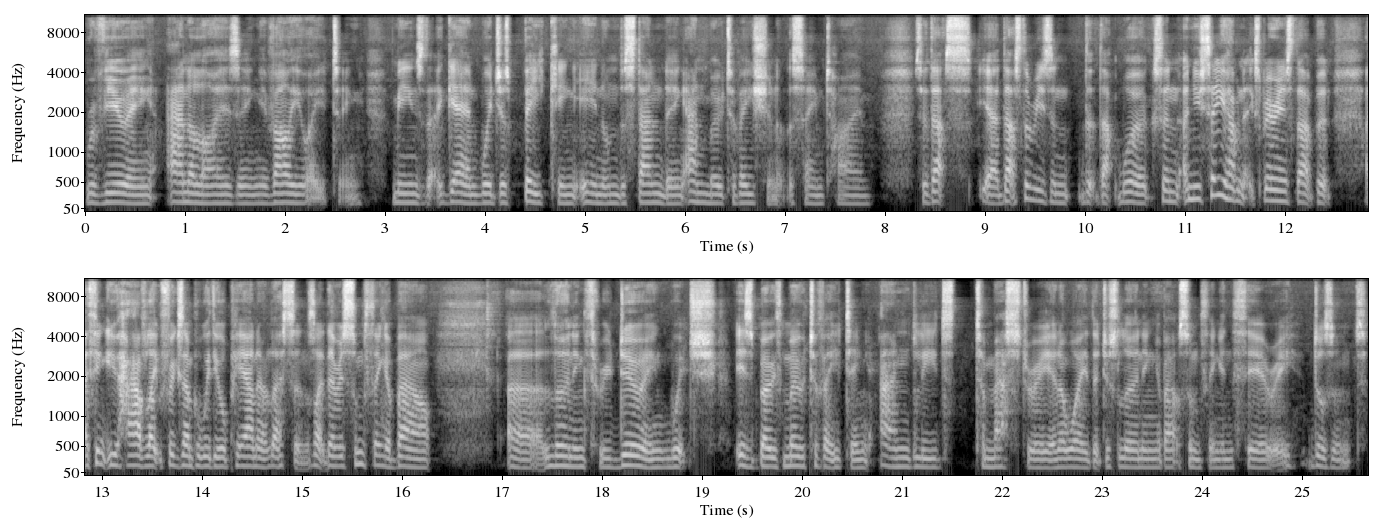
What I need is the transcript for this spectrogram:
reviewing, analyzing, evaluating means that again we're just baking in understanding and motivation at the same time. So that's yeah, that's the reason that that works. And and you say you haven't experienced that, but I think you have. Like for example, with your piano lessons, like there is something about uh, learning through doing, which is both motivating and leads to mastery in a way that just learning about something in theory doesn't.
